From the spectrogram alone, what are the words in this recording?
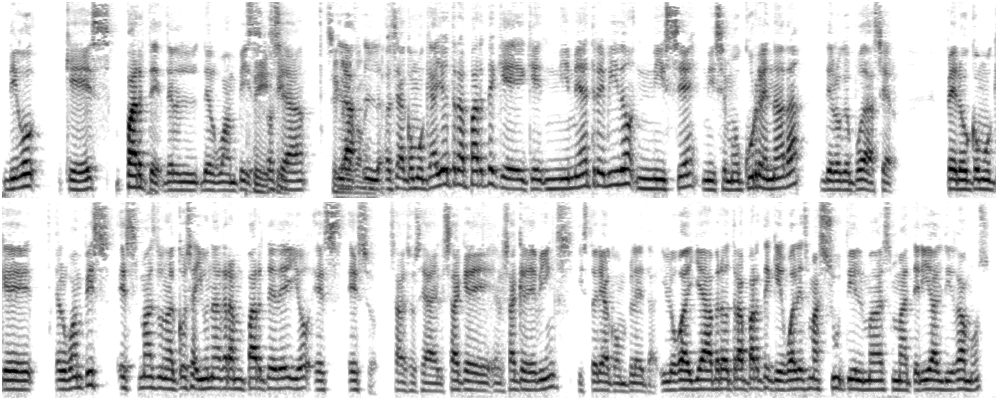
digo que es parte del, del One Piece. Sí, o, sí, sea, sí la- o sea, como que hay otra parte que, que ni me he atrevido, ni sé, ni se me ocurre nada de lo que pueda ser. Pero como que el One Piece es más de una cosa y una gran parte de ello es eso, ¿sabes? O sea, el saque, el saque de Binks, historia completa. Y luego ya habrá otra parte que igual es más sutil, más material, digamos,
